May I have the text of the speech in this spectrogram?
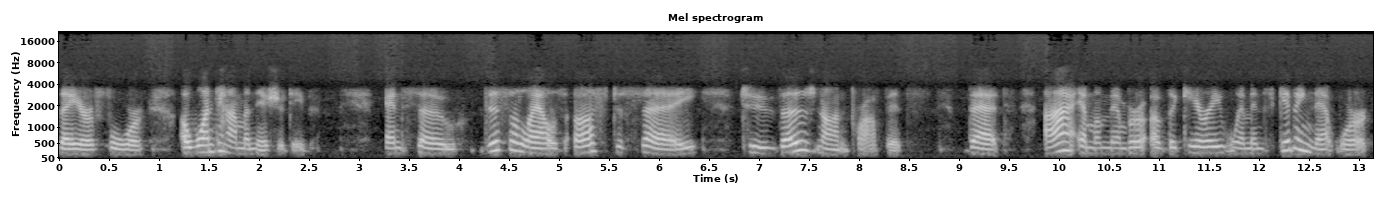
there for a one-time initiative. And so this allows us to say to those nonprofits that I am a member of the Cary Women's Giving Network,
